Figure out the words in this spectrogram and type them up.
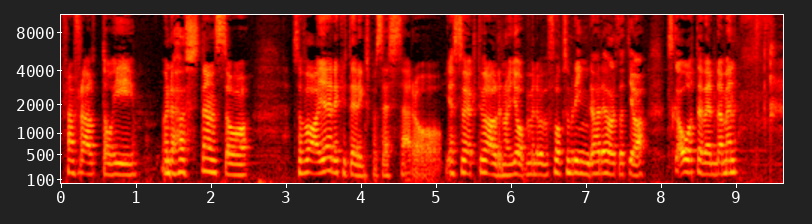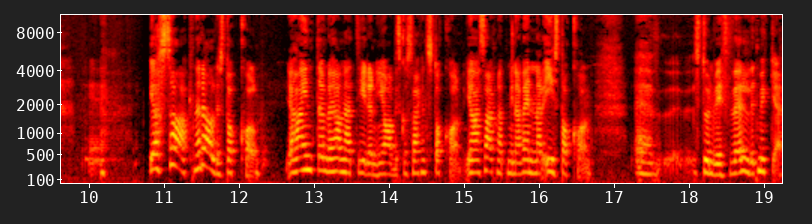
framförallt då i, under hösten så, så var jag i rekryteringsprocesser och jag sökte väl aldrig något jobb men det var folk som ringde och hade hört att jag ska återvända men eh, jag saknade aldrig Stockholm. Jag har inte under hela den här tiden i Abisko saknat Stockholm. Jag har saknat mina vänner i Stockholm. Eh, stundvis väldigt mycket.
